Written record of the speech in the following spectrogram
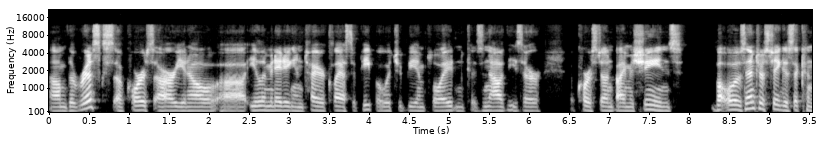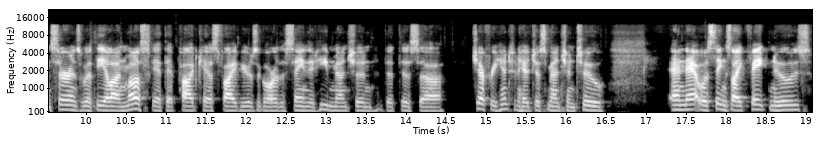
Um, the risks, of course, are you know uh, eliminating an entire class of people which would be employed, and because now these are, of course, done by machines. But what was interesting is the concerns with Elon Musk at that podcast five years ago are the same that he mentioned that this uh, Geoffrey Hinton had just mentioned too, and that was things like fake news,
